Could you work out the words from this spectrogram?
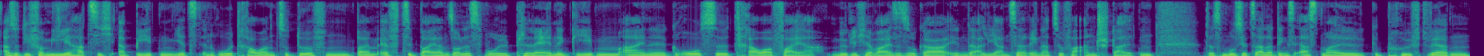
Also die Familie hat sich erbeten, jetzt in Ruhe trauern zu dürfen. Beim FC Bayern soll es wohl Pläne geben, eine große Trauerfeier, möglicherweise sogar in der Allianz Arena zu veranstalten. Das muss jetzt allerdings erstmal geprüft werden.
